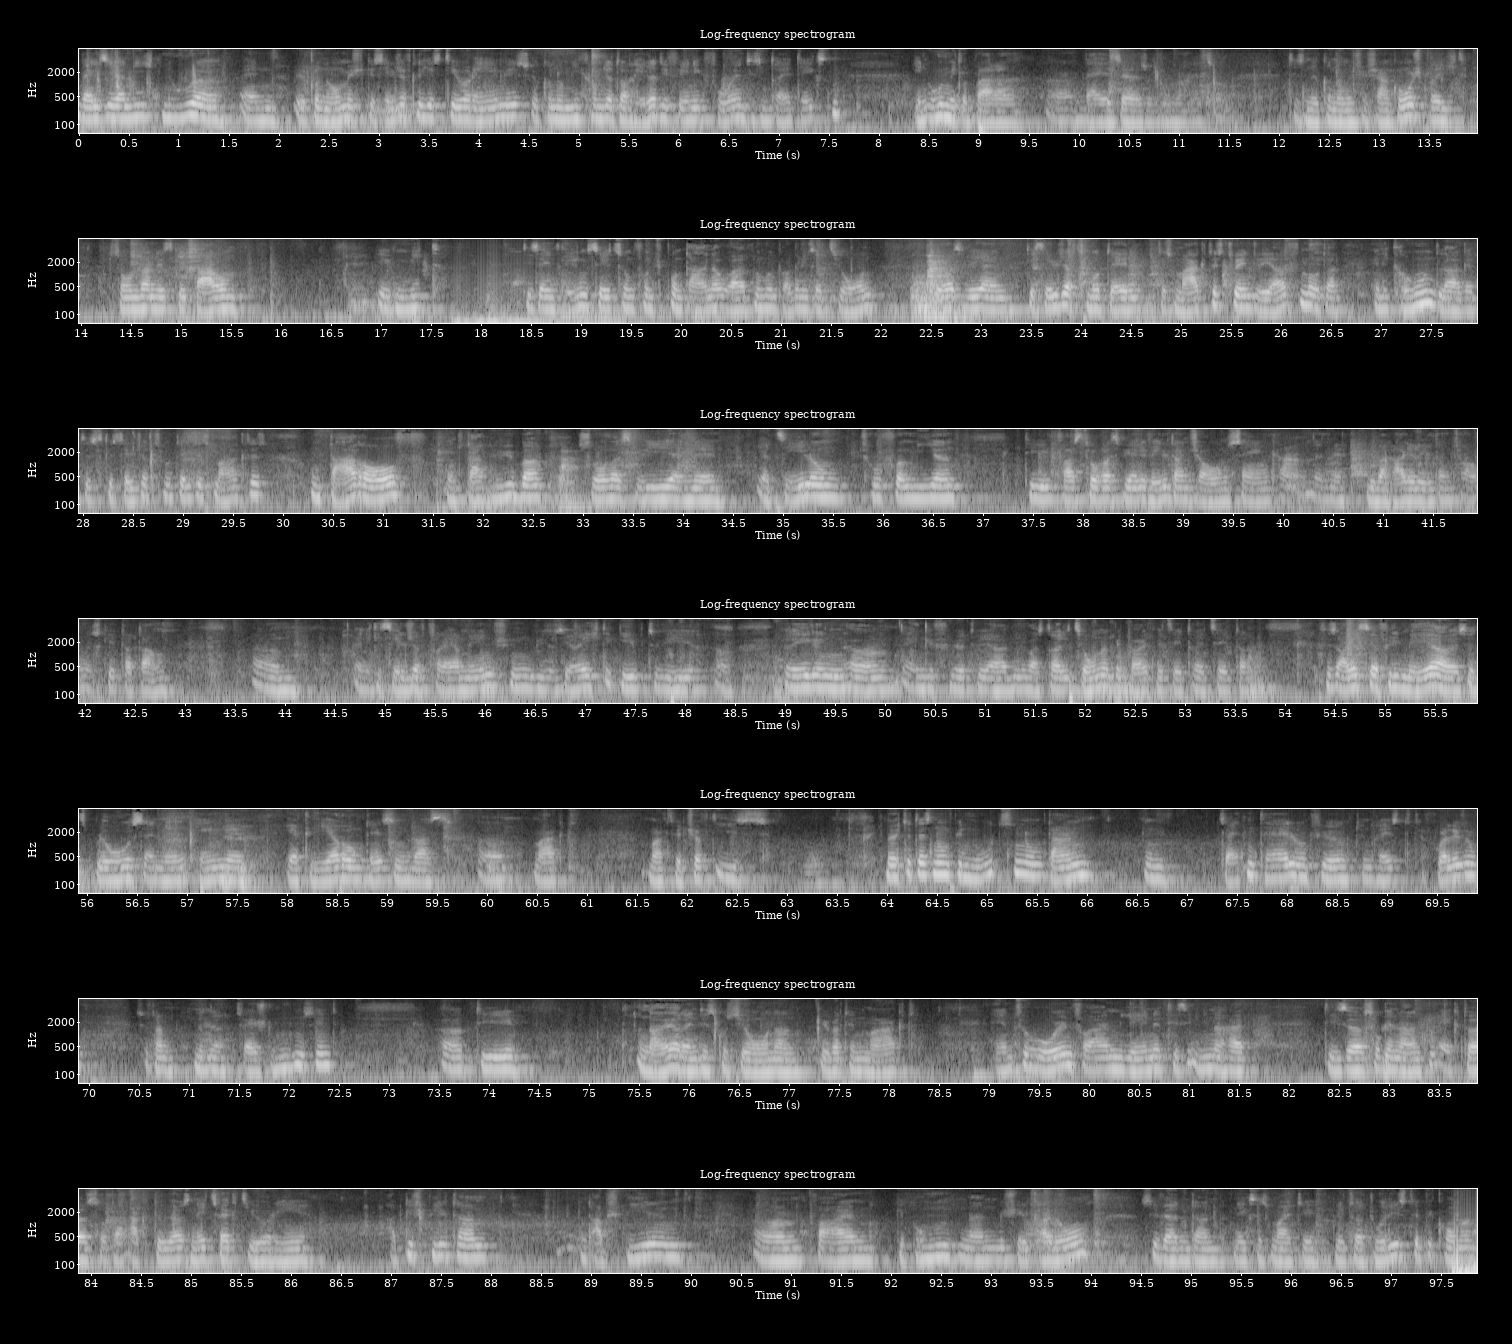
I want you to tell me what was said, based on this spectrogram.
weil sie ja nicht nur ein ökonomisch-gesellschaftliches Theorem ist. Ökonomie kommt ja da relativ wenig vor in diesen drei Texten, in unmittelbarer äh, Weise, also wo man halt so diesen ökonomischen Jargon spricht, sondern es geht darum, eben mit dieser Entgegensetzung von spontaner Ordnung und Organisation so etwas wie ein Gesellschaftsmodell des Marktes zu entwerfen oder eine Grundlage des Gesellschaftsmodells des Marktes und darauf und darüber sowas wie eine Erzählung zu formieren, die fast sowas wie eine Weltanschauung sein kann, eine liberale Weltanschauung. Es geht da darum, ähm, eine Gesellschaft freier Menschen, wie es die Rechte gibt, wie äh, Regeln äh, eingeführt werden, was Traditionen bedeuten, etc. etc. Es ist alles sehr viel mehr als jetzt bloß eine enge Erklärung dessen, was äh, Markt, Marktwirtschaft ist. Ich möchte das nun benutzen, um dann im zweiten Teil und für den Rest der Vorlesung, also dann nur mehr zwei Stunden sind, äh, die neueren Diskussionen über den Markt einzuholen, vor allem jene, die sie innerhalb dieser sogenannten Actors- oder Akteurs-Netzwerktheorie abgespielt haben und abspielen, ähm, vor allem gebunden an Michel Callot. Sie werden dann nächstes Mal die Literaturliste bekommen.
